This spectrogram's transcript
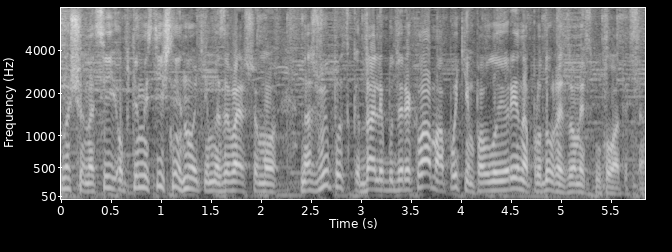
Ну що, на цій оптимістичній ноті ми завершимо наш випуск. Далі буде реклама, а потім Павло Ірина продовжать з вами спілкуватися.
